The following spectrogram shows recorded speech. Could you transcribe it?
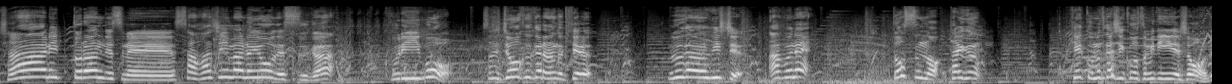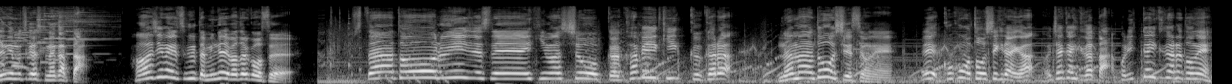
チャーリットランですね。さあ、始まるようですが、フリーボー。そして上空からなんか来てる。ウーガンフィッシュ。危ね。ドッスンの大群。結構難しいコース見ていいでしょう。全然難しくなかった。初めて作ったみんなでバトルコース。スタートルイージですね。行きましょうか。壁キックから生同士ですよね。で、ここも通していきたいが、若干引っかかった。これ一回引っかかるとね、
